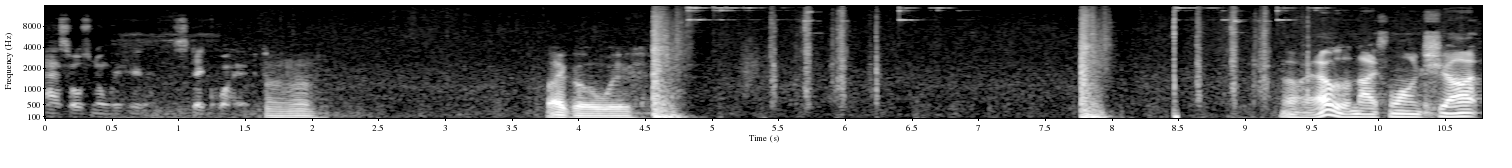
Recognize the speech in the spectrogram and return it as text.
Assholes know we're here. Stay quiet. Uh, -huh. like always. Oh, that was a nice long shot.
